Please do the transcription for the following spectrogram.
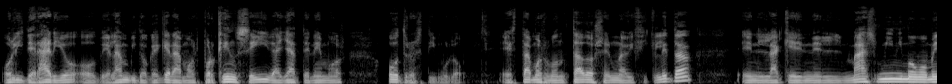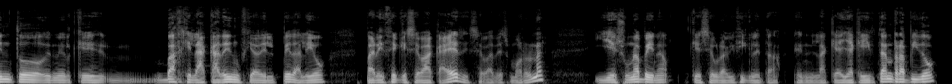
o literario o del ámbito que queramos, porque enseguida ya tenemos otro estímulo. Estamos montados en una bicicleta en la que en el más mínimo momento en el que baje la cadencia del pedaleo parece que se va a caer y se va a desmoronar. Y es una pena que sea una bicicleta en la que haya que ir tan rápido,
